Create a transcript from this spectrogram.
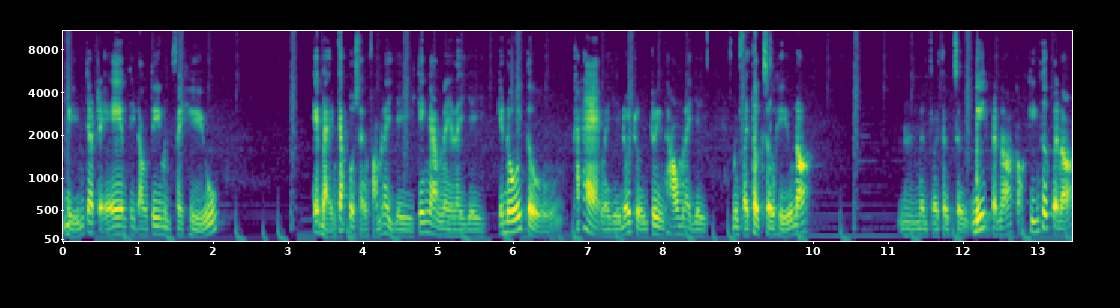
điểm cho trẻ em thì đầu tiên mình phải hiểu cái bản chất của sản phẩm là gì cái ngành này là gì cái đối tượng khách hàng là gì đối tượng truyền thông là gì. Mình phải thực sự hiểu nó. Mình phải thực sự biết về nó có kiến thức về nó.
